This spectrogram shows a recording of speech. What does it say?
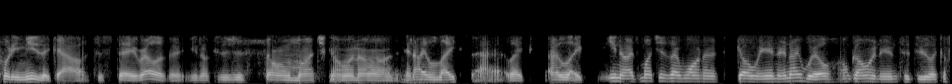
putting music out to stay relevant. You know, because there's just so much going on, and I like that. Like I like you know as much as I want to go in, and I will. I'm going in to do like a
